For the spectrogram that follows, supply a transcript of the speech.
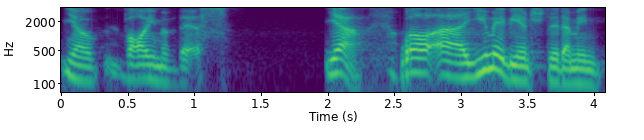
you know, volume of this. Yeah. Well, uh, you may be interested. I mean,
